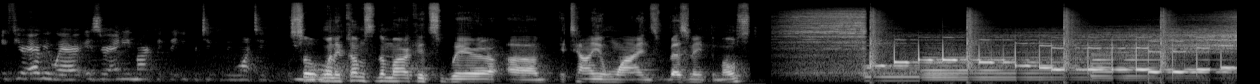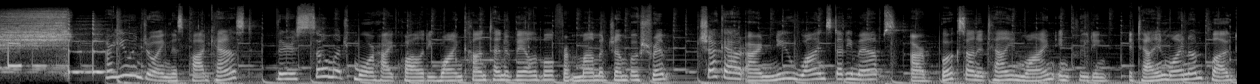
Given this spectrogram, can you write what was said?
if you're everywhere, is there any market that you particularly want to? Do So when it comes to the markets where um, Italian wines resonate the most, Are you enjoying this podcast? There's so much more high quality wine content available from Mama Jumbo Shrimp. Check out our new wine study maps, our books on Italian wine, including Italian Wine Unplugged,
